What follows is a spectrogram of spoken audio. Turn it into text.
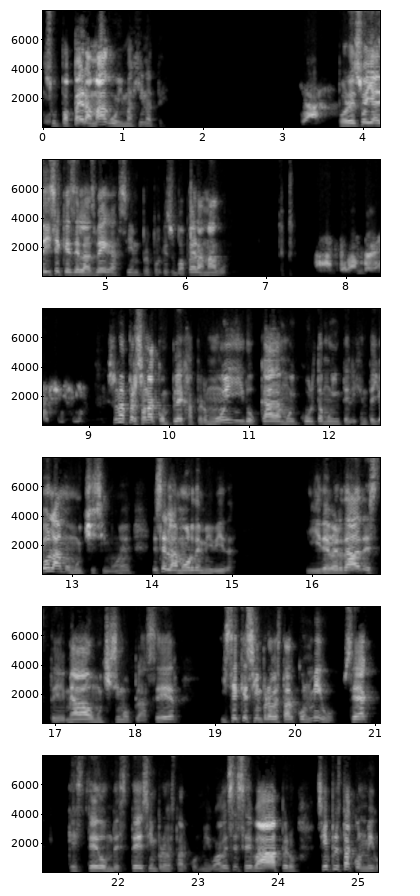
sí. su papá era mago, imagínate. Ya. Por eso ella dice que es de Las Vegas siempre, porque su papá era mago. Ah, caramba, eh, sí, sí. Es una persona compleja, pero muy educada, muy culta, muy inteligente. Yo la amo muchísimo, ¿eh? es el amor de mi vida. Y de verdad, este, me ha dado muchísimo placer y sé que siempre va a estar conmigo, sea que esté donde esté, siempre va a estar conmigo. A veces se va, pero siempre está conmigo.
